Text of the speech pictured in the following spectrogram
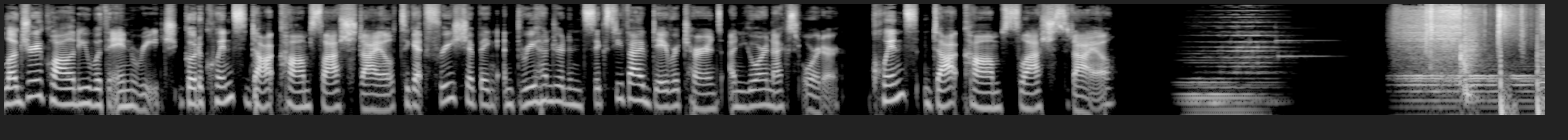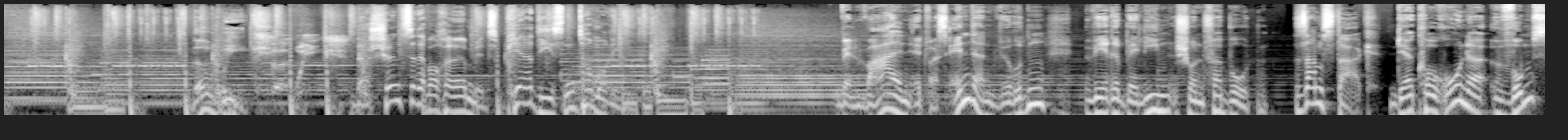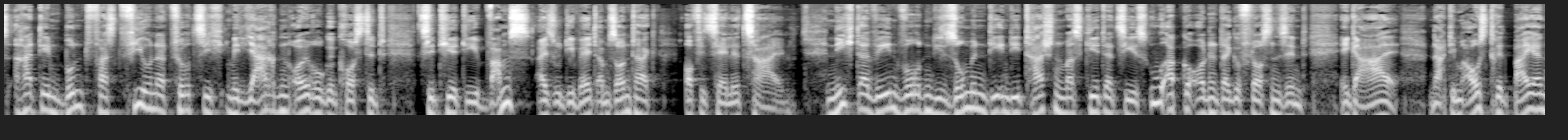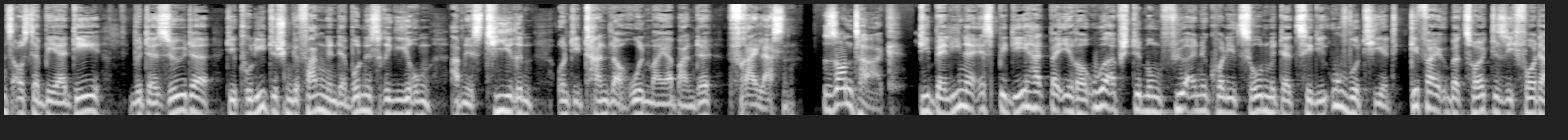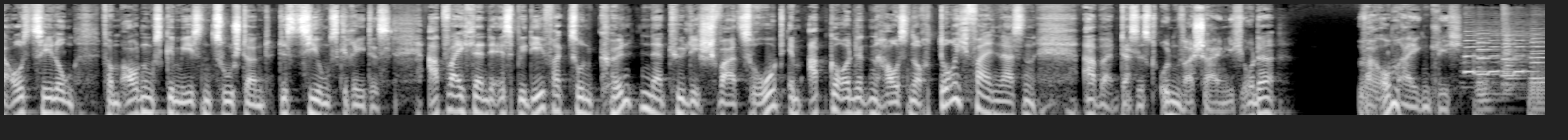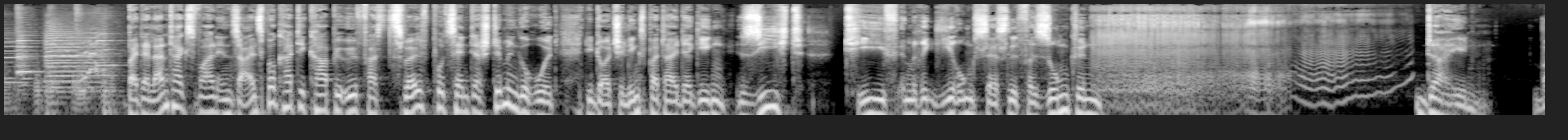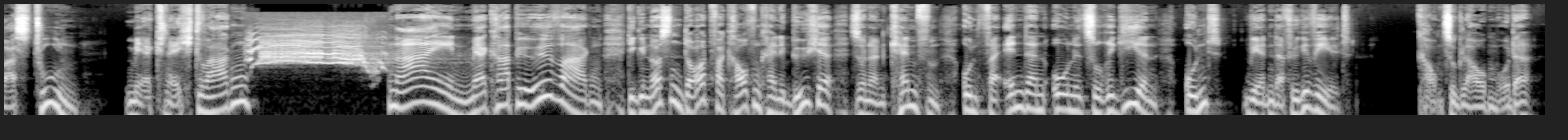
Luxury quality within reach. Go to quince.com slash style to get free shipping and 365 day returns on your next order. Quince.com slash style. The Week. Das Schönste der Woche mit Pierre Diesen Tomori. Wenn Wahlen etwas ändern würden, wäre Berlin schon verboten. Samstag. Der Corona-Wumms hat den Bund fast 440 Milliarden Euro gekostet, zitiert die WAMS, also die Welt am Sonntag, offizielle Zahlen. Nicht erwähnt wurden die Summen, die in die Taschen maskierter CSU-Abgeordneter geflossen sind. Egal. Nach dem Austritt Bayerns aus der BRD wird der Söder die politischen Gefangenen der Bundesregierung amnestieren und die Tandler-Hohlmeier-Bande freilassen. Sonntag. Die Berliner SPD hat bei ihrer Urabstimmung für eine Koalition mit der CDU votiert. Giffey überzeugte sich vor der Auszählung vom ordnungsgemäßen Zustand des Ziehungsgerätes. Abweichler in der SPD-Fraktion könnten natürlich Schwarz-Rot im Abgeordnetenhaus noch durchfallen lassen, aber das ist unwahrscheinlich, oder? Warum eigentlich? Bei der Landtagswahl in Salzburg hat die KPÖ fast 12 Prozent der Stimmen geholt. Die Deutsche Linkspartei dagegen siecht tief im Regierungssessel versunken. Dahin. Was tun? Mehr Knechtwagen? Nein, mehr KPÖ-Wagen. Die Genossen dort verkaufen keine Bücher, sondern kämpfen und verändern ohne zu regieren und werden dafür gewählt. Kaum zu glauben, oder?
